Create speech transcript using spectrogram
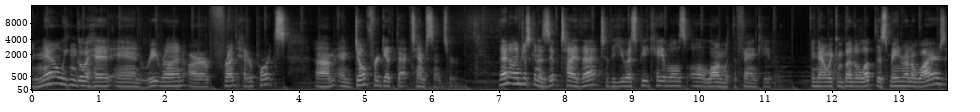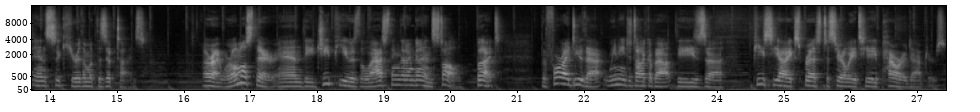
And now we can go ahead and rerun our front header ports, um, and don't forget that temp sensor. Then I'm just going to zip tie that to the USB cables along with the fan cable. And now we can bundle up this main run of wires and secure them with the zip ties. Alright, we're almost there, and the GPU is the last thing that I'm going to install, but before I do that, we need to talk about these uh, PCI Express to serial ATA power adapters.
